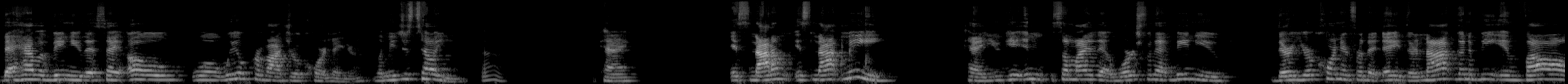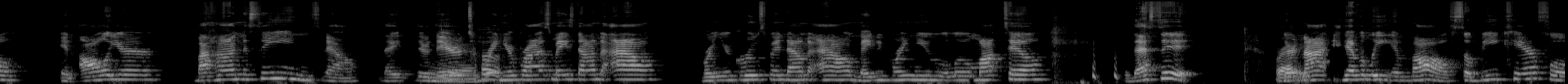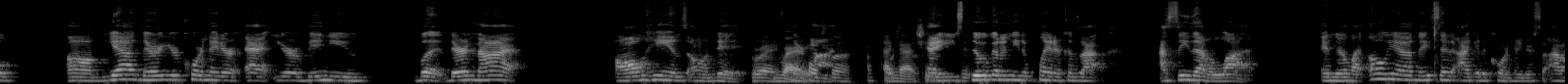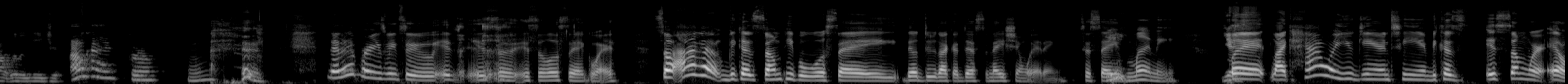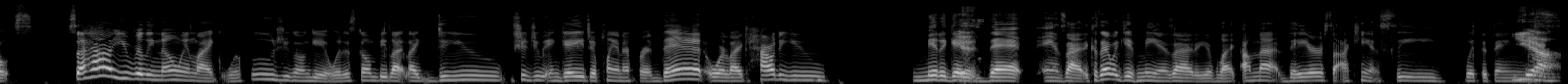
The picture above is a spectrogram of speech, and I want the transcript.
that have a venue that say, "Oh, well, we'll provide you a coordinator." Let me just tell you, Oh. okay, it's not a, it's not me. Okay, you getting somebody that works for that venue. They're your coordinator for that day. They're not going to be involved in all your behind the scenes now. They they're there Yeah. to bring your bridesmaids down the aisle, bring your groomsmen down the aisle, maybe bring you a little mocktail. that's it. Right. They're not heavily involved. So be careful. Um, yeah, they're your coordinator at your venue, but they're not all hands on deck. Right. Right. Of course Right. not. Of I got not. you. Okay, you still gonna need a planner because I I see that a lot. And they're like, oh yeah, they said I get a coordinator, so I don't really need you. Okay, girl. Mhm. now that brings me to it, it's a it's a little segue. So I have because some people will say they'll do like a destination wedding to save money. Yes. But like how are you guaranteeing because it's somewhere else? So how are you really knowing like what foods you're gonna get, what it's gonna be like? Like, do you should you engage a planner for that? Or like how do you mitigate Yes. that anxiety? Because that would give me anxiety of like I'm not there, so I can't see what the things Yeah.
